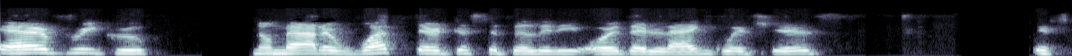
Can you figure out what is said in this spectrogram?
every group, no matter what their disability or their language is. It's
